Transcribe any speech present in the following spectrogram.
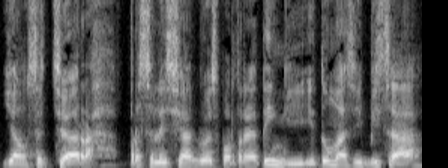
Yang sejarah perselisihan dua supporternya tinggi Itu masih bisa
